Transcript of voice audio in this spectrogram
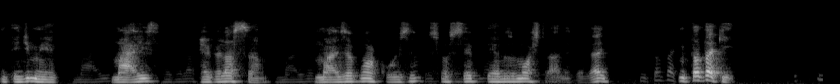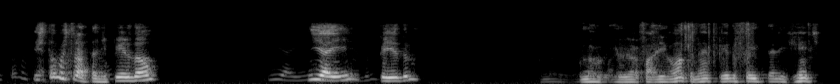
entendimento, mais revelação, mais alguma coisa o Senhor sempre tem a nos mostrar, não é verdade? Então tá aqui. Estamos tratando de perdão. E aí, Pedro, como eu já falei ontem, né? Pedro foi inteligente.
